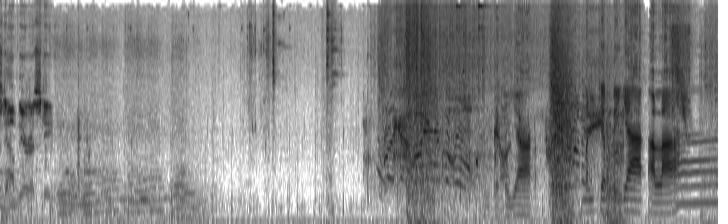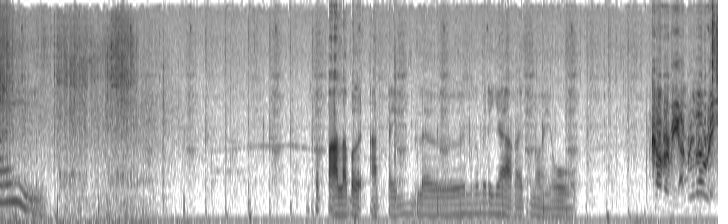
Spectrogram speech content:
Stop their escape. Frag out. Fire in the hole. มันจะไปยาก มันจะไปยากอะไร ก็ปาระเบิดอัดไปเลย มันก็ไม่ได้ยากอะไรสักหน่อยโอ้ Cover me. I'm reloading.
